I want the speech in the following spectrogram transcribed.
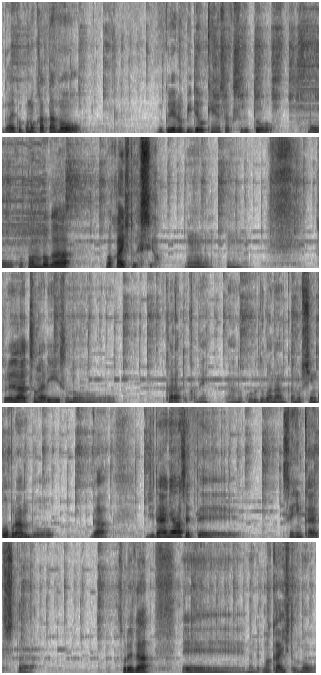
外国の方のウクレレのビデオを検索するともうほとんどが若い人ですよ。うんうん、それがつまりそのカラとかねあのコルドバなんかの新興ブランドが時代に合わせて製品開発したそれが、えーなんだ若い人の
